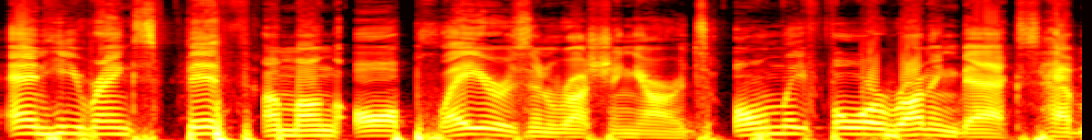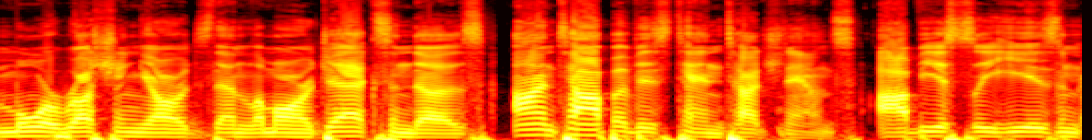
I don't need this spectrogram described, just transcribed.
and he ranks fifth among all players in rushing yards. Only four running backs have more rushing yards than Lamar Jackson does, on top of his 10 touchdowns. Obviously, he is an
